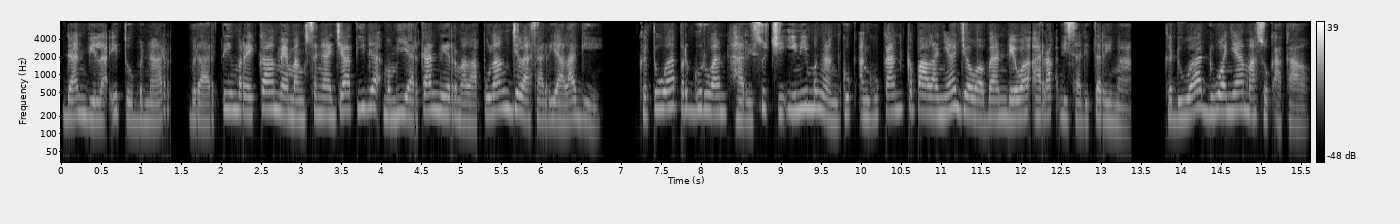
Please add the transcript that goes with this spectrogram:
Dan bila itu benar, berarti mereka memang sengaja tidak membiarkan Nirmala pulang jelas Arya lagi. Ketua perguruan hari suci ini mengangguk-anggukan kepalanya jawaban Dewa Arak bisa diterima. Kedua-duanya masuk akal.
